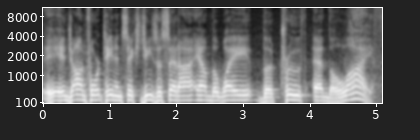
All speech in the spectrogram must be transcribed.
In John 14 and 6, Jesus said, I am the way, the truth, and the life.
